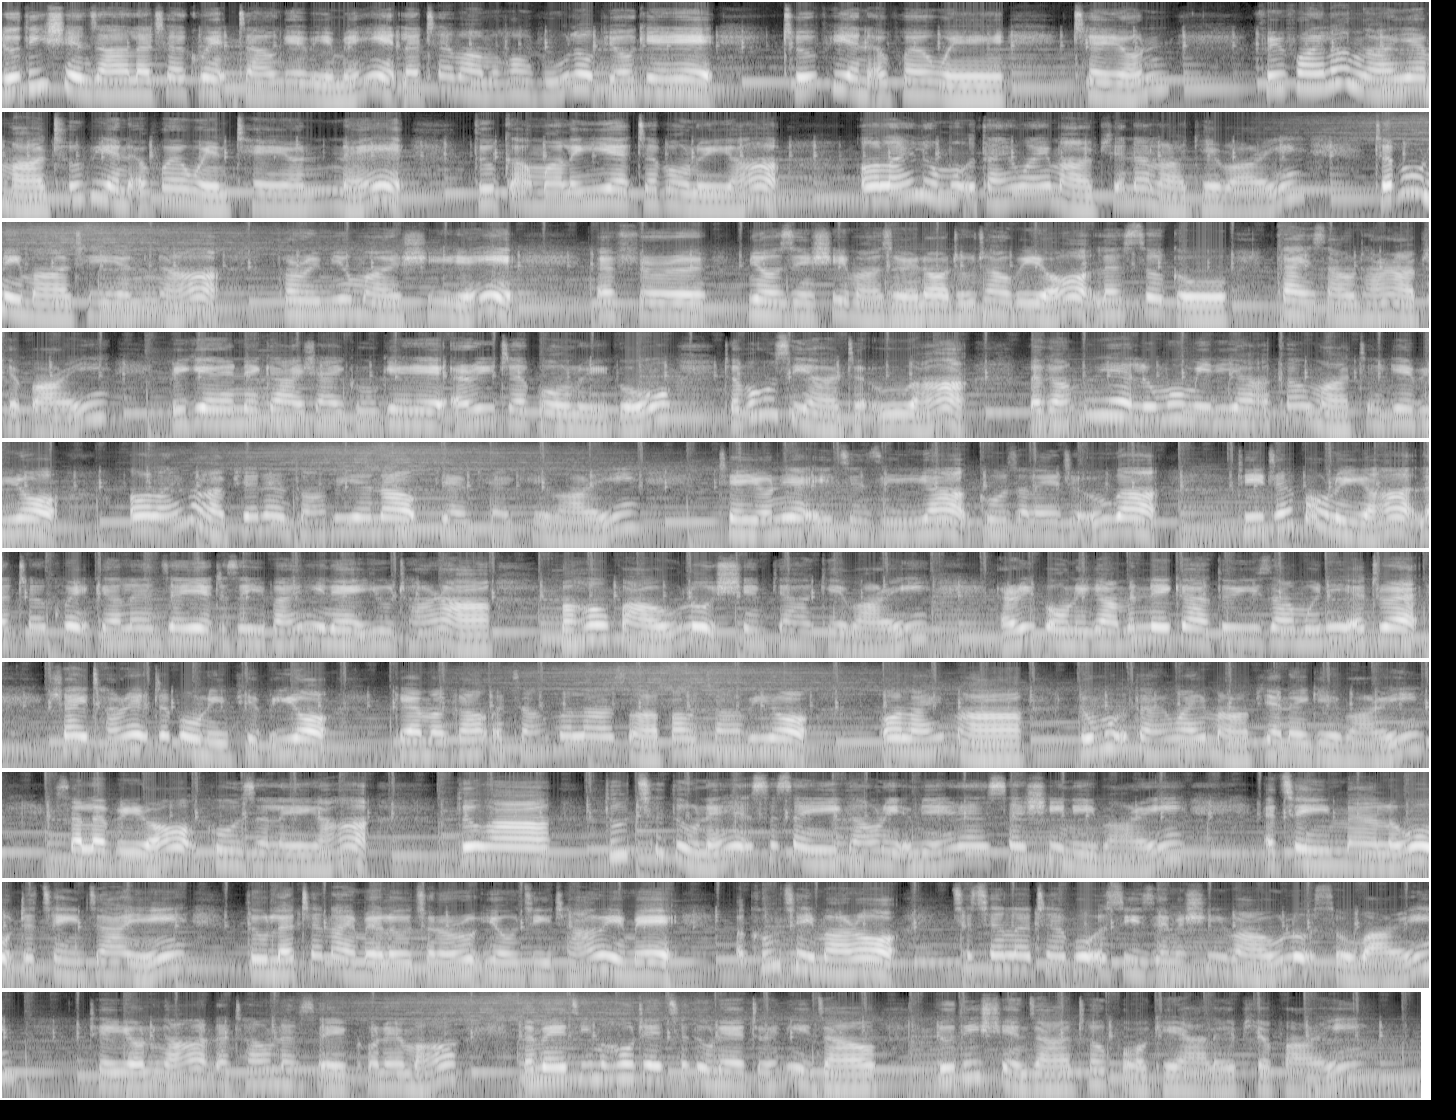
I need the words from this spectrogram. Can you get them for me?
လူသိရှင်ကြားလက်ထက်ခွင့်တောင်းခဲ့ပေမဲ့လက်ထက်မှာမဟုတ်ဘူးလို့ပြောခဲ့တဲ့ 2PN အဖွဲ့ဝင်တေယွန်ဖေဖော်ဝါရီလ9ရက်မှာ 2PN အဖွဲ့ဝင်တေယွန်နဲ့သူကောင်မလေးရဲ့ဓာတ်ပုံတွေက အွန်လိုင်းလူမှုအတိုင်းဝိုင်းမှာပြန့်နှံ့လာခဲ့ပါတယ်။ဓာတ်ပုံတွေမှာတေယွန်ကဖရီမြို့မှာရှိတဲ့ Effer မျော်စင်ရှိမှာဆိုရင်တော့ဒူးထောက်ပြီးတော့လက်စွပ်ကိုကင်ဆောင်ထားတာဖြစ်ပါတယ်။ပြီးခဲ့တဲ့နှစ်ကရိုက်ကူးခဲ့တဲ့အဲ့ဒီဓာတ်ပုံတွေကိုဓာတ်ပုံဆရာတဦးက၎င်းတို့ရဲ့လူမှုမီဒီယာအကောင့်မှာတင်ခဲ့ပြီးတော့ online မှာပြန့်နှံ့သွားပြီးတဲ့နောက်ပြန်ဖြတ်ခဲ့ပါတယ်။ချေယွန်ရဲ့ agency ကကိုယ်စားလှယ်တဦးက ဒီဓာတ်ပုံတွေကလက်ထက်ခွင့်ကန်လန်ကျဲရဲ့တစိမ့်ပိုင်းနေနဲ့ယူထားတာမဟုတ်ပါဘူးလို့ရှင်းပြခဲ့ပါတယ်။အဲဒီပုံတွေကမနစ်ကသူရီဆောင်မွေးနေ့အတွက်ရိုက်ထားတဲ့ဓာတ်ပုံတွေဖြစ်ပြီးတော့ကံမကောင်းအကြောင်းမလားစွာပေါက်ချပြီးတော့ online မှာလူမှုအတိုင်းဝိုင်းမှာပြန်နိုင်ခဲ့ပါတယ်။ဆက်လက်ပြီးတော့ကိုယ်စားလှယ်ကသူဟာသူ့ချစ်သူနဲ့ဆက်ဆံရေးကောင်းတွေအများနဲ့ဆက်ရှိနေပါတယ်။အချိန်မှန်လို့တစ်ချိန်ကြာရင်သူလက်ထက်နိုင်မယ်လို့ကျွန်တော်တို့ယုံကြည်ထားပေမဲ့အခုချိန်မှာတော့ချက်ချင်းလက်ထက်ဖို့အစီအစဉ်မရှိပါဘူးလို့ဆိုပါတယ်။ထေယွန်က2020ခုနှစ်မှာနာမည်ကြီးမဟုတ်တဲ့ချစ်သူနဲ့တွဲနေကြောင်းလူသိရှင်ကြားထုတ်ဖော်ခဲ့ရလဲဖြစ်ပါတယ်။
